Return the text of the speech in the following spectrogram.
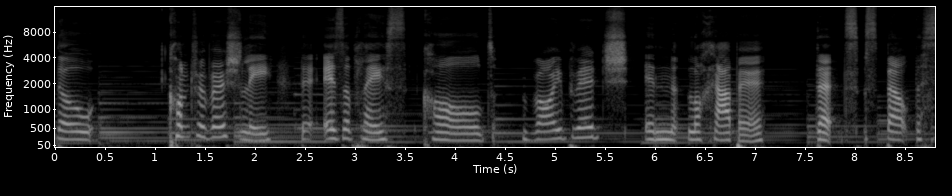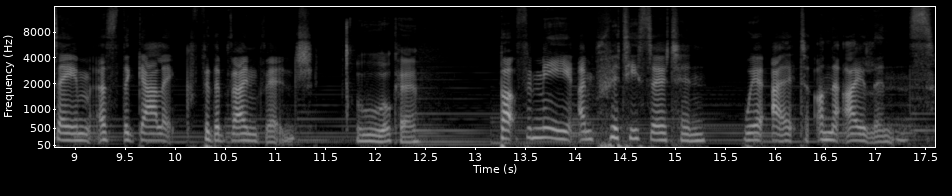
though controversially, there is a place called Roybridge in Lochaber that's spelt the same as the Gaelic for the Brown Bridge. Ooh, okay. But for me, I'm pretty certain we're out on the islands.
